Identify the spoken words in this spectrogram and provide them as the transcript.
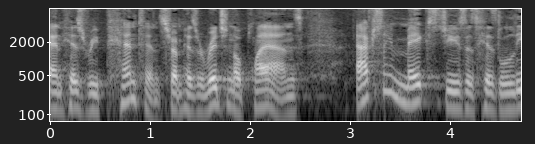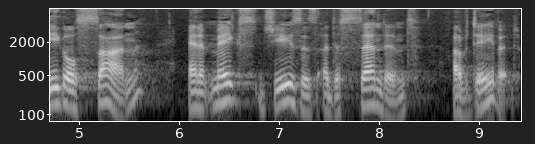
and his repentance from his original plans actually makes Jesus his legal son, and it makes Jesus a descendant of David.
